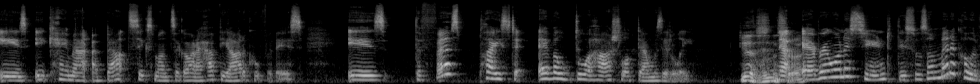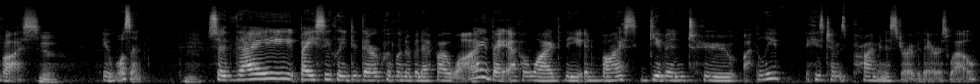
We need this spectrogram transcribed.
is it came out about six months ago, and I have the article for this, is the first place to ever do a harsh lockdown was Italy. Yes, mm-hmm. that's Now, right. everyone assumed this was on medical advice. yeah. It wasn't. Mm. So they basically did their equivalent of an FOI. They FOI'd the advice given to, I believe his term is Prime Minister over there as well,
